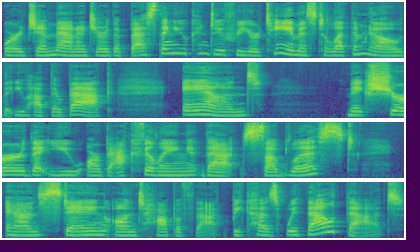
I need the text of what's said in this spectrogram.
or a gym manager, the best thing you can do for your team is to let them know that you have their back and make sure that you are backfilling that sub list and staying on top of that because without that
